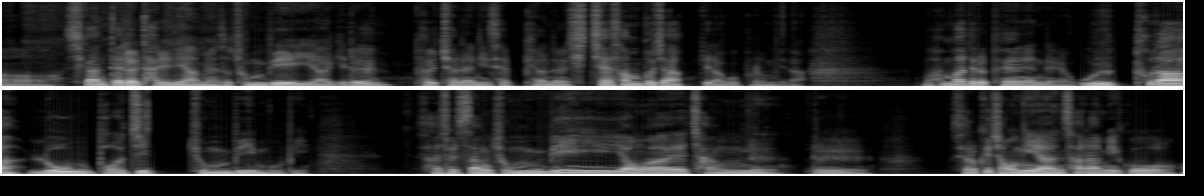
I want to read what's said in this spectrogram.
어, 시간대를 달리하면서 좀비의 이야기를 펼쳐낸 이 세 편을 시체 3부작이라고 부릅니다. 뭐 한마디로 표현했네요. ultra low budget zombie movie. 사실상 좀비 영화의 장르를 새롭게 정의한 사람이고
